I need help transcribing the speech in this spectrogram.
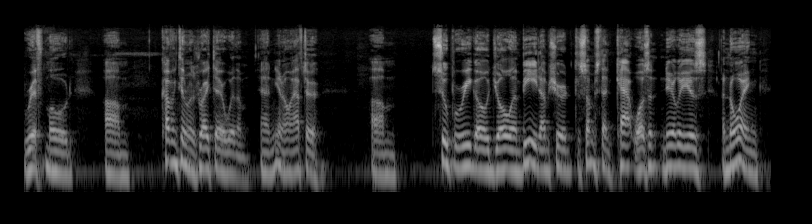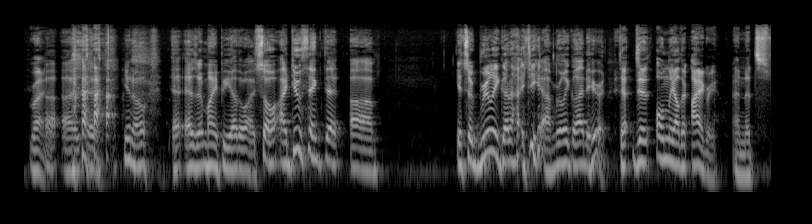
riff mode. Um, Covington was right there with him, and you know after um, super ego Joel Embiid, I'm sure to some extent KAT wasn't nearly as annoying Right. uh, uh, uh, you know, as it might be otherwise. So I do think that uh, it's a really good idea. I'm really glad to hear it. The, the only other, I agree, and it's,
